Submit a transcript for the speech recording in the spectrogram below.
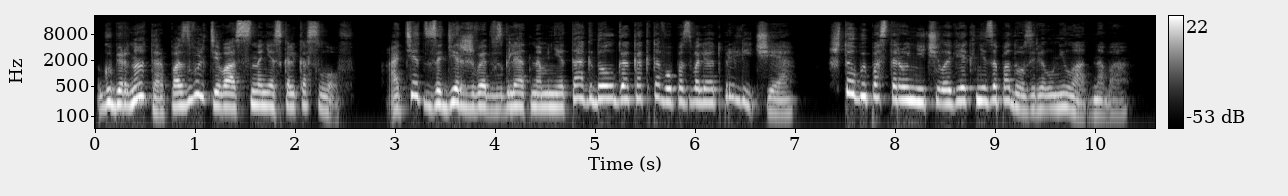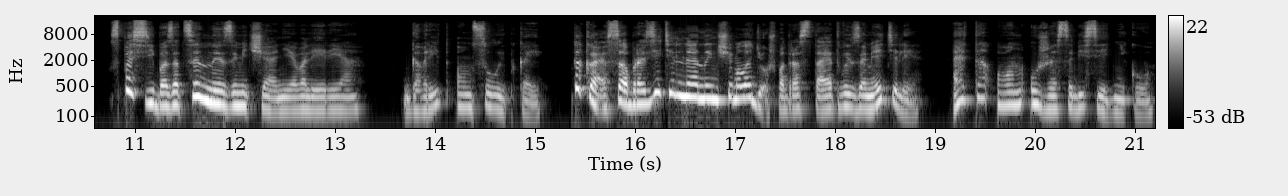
«Губернатор, позвольте вас на несколько слов». Отец задерживает взгляд на мне так долго, как того позволяют приличия, чтобы посторонний человек не заподозрил неладного. «Спасибо за ценные замечания, Валерия», — говорит он с улыбкой. «Такая сообразительная нынче молодежь подрастает, вы заметили?» Это он уже собеседнику.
